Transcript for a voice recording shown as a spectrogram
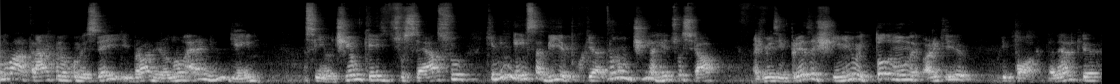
lembro lá atrás quando eu comecei e, brother, eu não era ninguém. Assim, eu tinha um case de sucesso que ninguém sabia, porque até não tinha rede social. As minhas empresas tinham e todo mundo, olha que hipócrita, né? Porque eu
